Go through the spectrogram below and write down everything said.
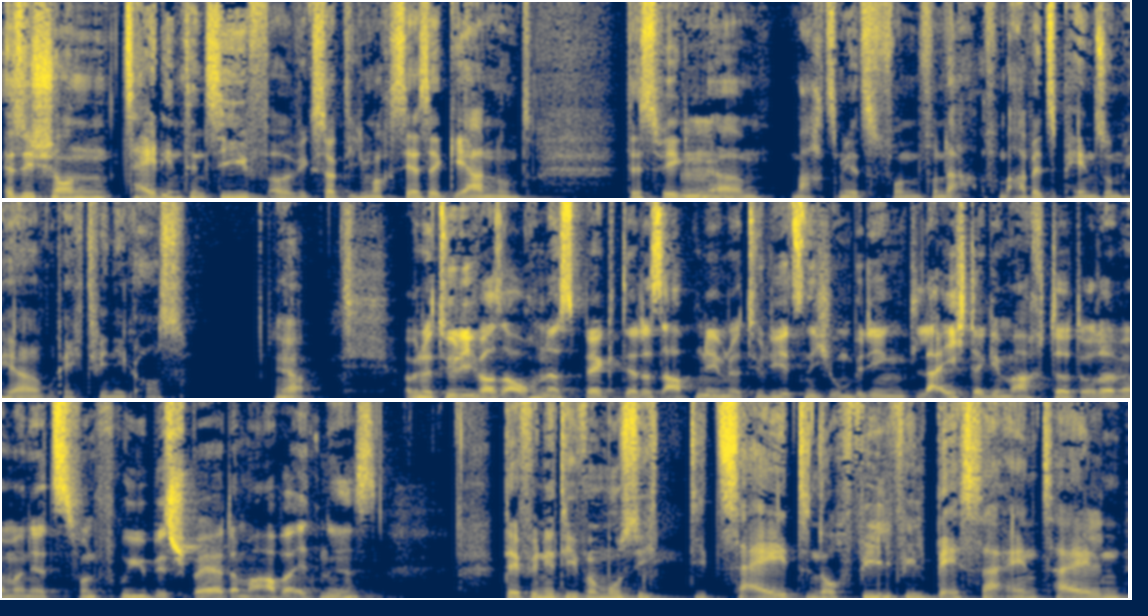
es ist schon zeitintensiv, aber wie gesagt, ich mache sehr, sehr gern und deswegen mhm. ähm, macht es mir jetzt von, von der, vom Arbeitspensum her recht wenig aus. Ja. Aber natürlich war es auch ein Aspekt, der das Abnehmen natürlich jetzt nicht unbedingt leichter gemacht hat, oder? Wenn man jetzt von früh bis spät am Arbeiten ist. Definitiv, man muss sich die Zeit noch viel, viel besser einteilen,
